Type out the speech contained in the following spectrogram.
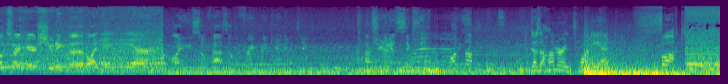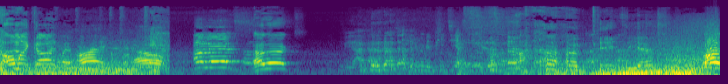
Alex right here shooting the lightning. Yeah. Lightning is so fast that the frame rate can't even take it. I'm shooting at 60. What the? It does 120 at fuck. Oh my god! My eye. Ow. Alex! Alex! You're giving me PTSD. Yeah, I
